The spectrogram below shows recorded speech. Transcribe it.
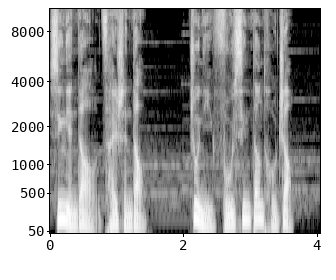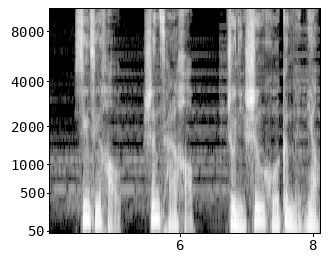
新年到，财神到，祝你福星当头照，心情好，身材好，祝你生活更美妙，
